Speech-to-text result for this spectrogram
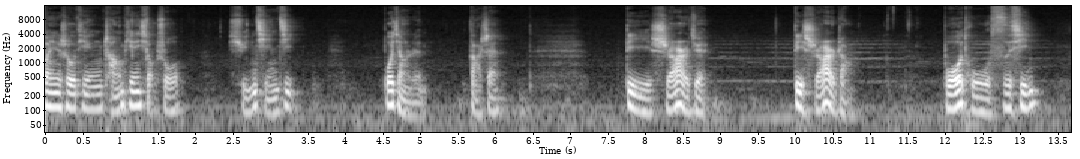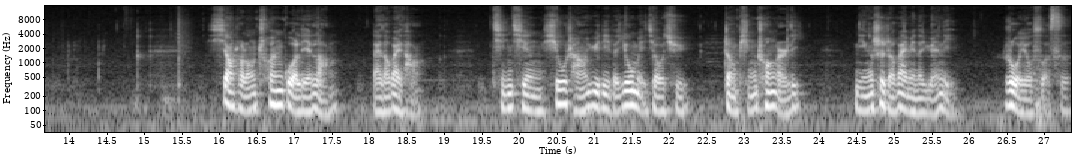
欢迎收听长篇小说《寻秦记》，播讲人：大山。第十二卷，第十二章：博土私心。项少龙穿过连廊，来到外堂。秦青修长玉立的优美郊区，正凭窗而立，凝视着外面的园林，若有所思。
